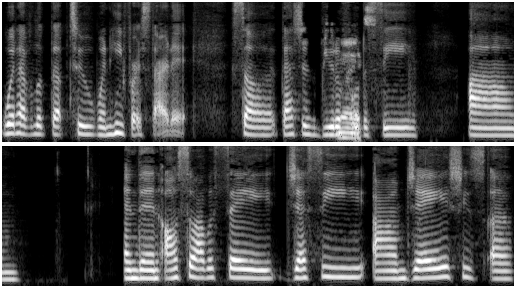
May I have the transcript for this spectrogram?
would have looked up to when he first started. So that's just beautiful nice. to see. Um, and then also, I would say Jessie um, J. She's a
